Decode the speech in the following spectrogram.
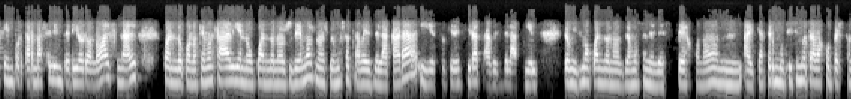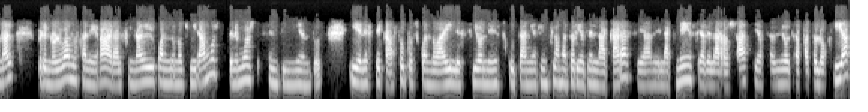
que importar más el interior o no. Al final, cuando conocemos a alguien o cuando nos vemos, nos vemos a través de la cara y esto quiere decir a través de la piel. Lo mismo cuando nos vemos en el espejo, ¿no? Mm, hay que hacer muchísimo trabajo personal, pero no lo vamos a negar. Al final, cuando nos miramos, tenemos sentimientos y en este caso, pues cuando hay lesiones cutáneas inflamatorias en la cara, sea del acné, sea de la rosácea, sea de otra patología,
